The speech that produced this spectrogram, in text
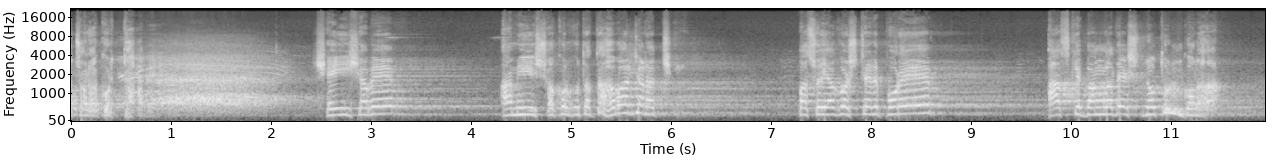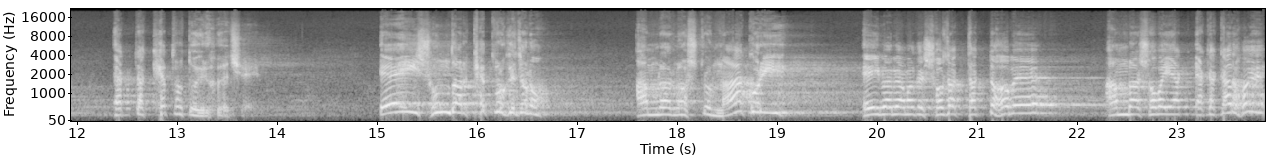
রচনা করতে হবে। সেই হিসাবে আমি সকল কথা আহ্বান জানাচ্ছি। পাঁচই আগস্টের পরে আজকে বাংলাদেশ নতুন গড়ার একটা ক্ষেত্র তৈরি হয়েছে। এই সুন্দর ক্ষেত্রকে যেন আমরা নষ্ট না করি, এইভাবে আমাদের সজাগ থাকতে হবে। আমরা সবাই এক একাকার হয়ে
